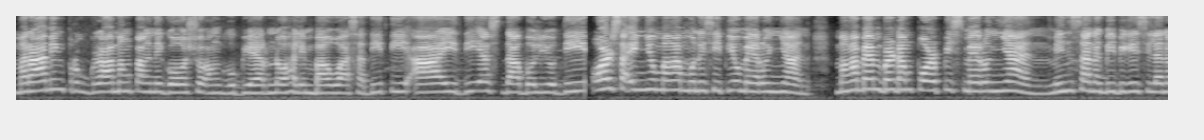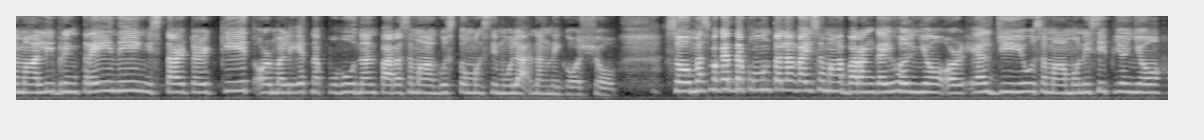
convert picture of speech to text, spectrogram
Maraming programang pangnegosyo ang gobyerno. Halimbawa sa DTI, DSWD, or sa inyong mga munisipyo meron yan. Mga member ng Porpis meron yan. Minsan nagbibigay sila ng mga libreng training, starter kit, or maliit na puhunan para sa mga gustong magsimula ng negosyo. So, mas maganda pumunta lang kayo sa mga barangay hall nyo or LGU sa mga munisipyo nyo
